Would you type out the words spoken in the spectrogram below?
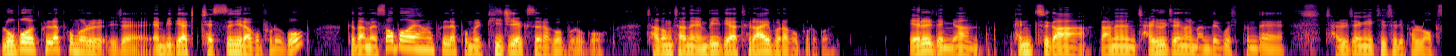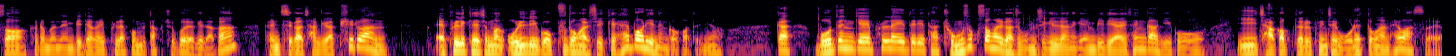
로봇 플랫폼을 이제 엔비디아 제슨이라고 부르고 그 다음에 서버형 플랫폼을 DGX라고 부르고 자동차는 엔비디아 드라이브라고 부르고 예를 들면 벤츠가 나는 자율주행을 만들고 싶은데 자율주행의 기술이 별로 없어 그러면 엔비디아가 이 플랫폼을 딱 주고 여기다가 벤츠가 자기가 필요한 애플리케이션만 올리고 구동할 수 있게 해버리는 거거든요. 그러니까 모든 게 플레이들이 다 종속성을 가지고 움직이려는 게 엔비디아의 생각이고 이 작업들을 굉장히 오랫동안 해왔어요.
